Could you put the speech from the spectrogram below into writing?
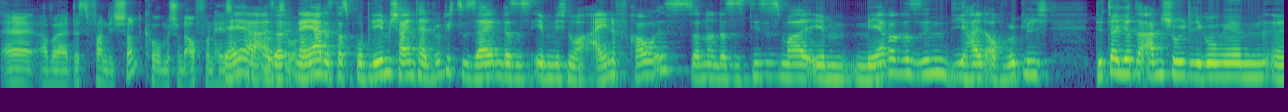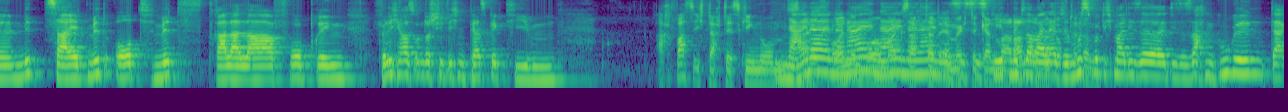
Äh, aber das fand ich schon komisch und auch von Ja, Hazel ja, Brugger also, so, ne? naja, das, das Problem scheint halt wirklich zu sein, dass es eben nicht nur eine Frau ist, sondern dass es dieses Mal eben mehrere sind, die halt auch wirklich detaillierte Anschuldigungen äh, mit Zeit, mit Ort, mit Tralala vorbringen, völlig aus unterschiedlichen Perspektiven. Ach was, ich dachte, es ging nur um Nein, seine nein, Freundin, nein, wo er mal nein, gesagt nein, hat, nein, er das möchte gerne mal ran, mittlerweile, also du musst wirklich mal diese, diese Sachen googeln, da,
